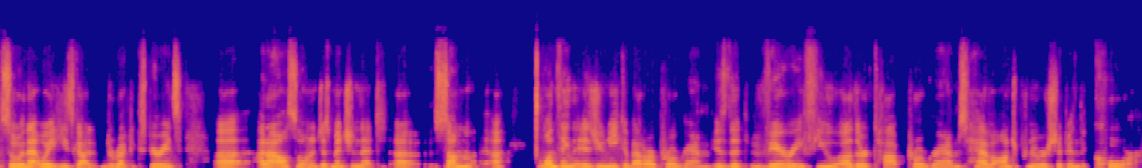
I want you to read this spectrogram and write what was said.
So in that way, he's got direct experience. And I also want to just mention that uh, some. Uh, one thing that is unique about our program is that very few other top programs have entrepreneurship in the core.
